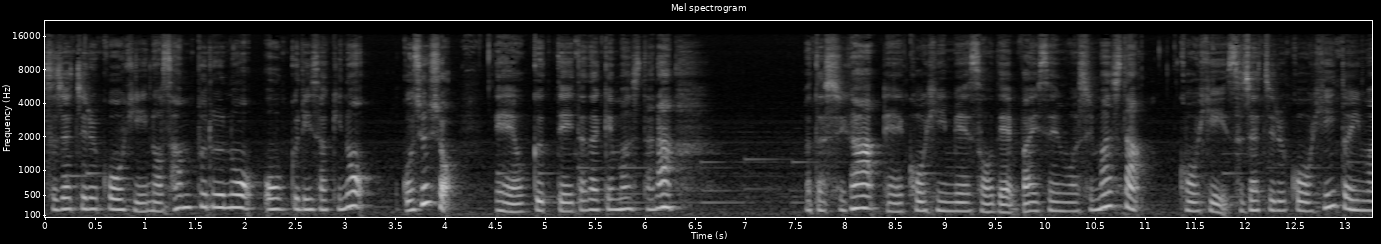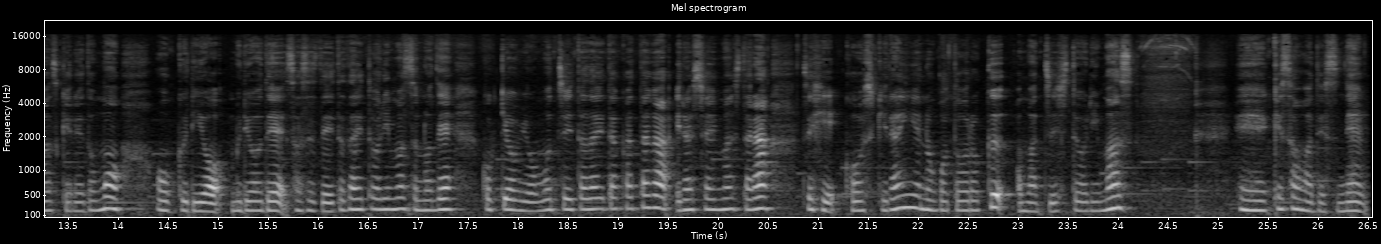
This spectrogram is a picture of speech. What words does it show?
スジャチルコーヒーのサンプルのお送り先のご住所、え送っていただけましたら私が、えコーヒー瞑想で焙煎をしましたコーヒースジャチルコーヒーと言いますけれどもお送りを無料でさせていただいておりますのでご興味をお持ちいただいた方がいらっしゃいましたら是非公式 LINE へのご登録お待ちしております、えー、今朝はですね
